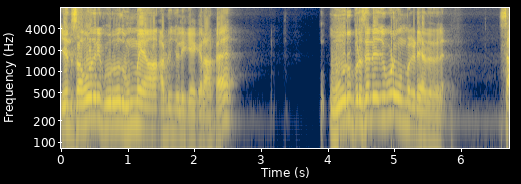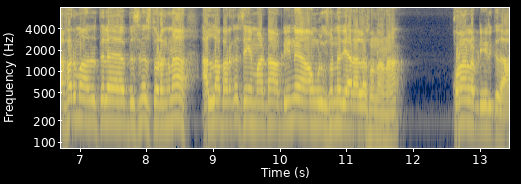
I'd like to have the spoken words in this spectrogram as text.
என் சகோதரி கூறுவது உண்மையா அப்படின்னு சொல்லி கேட்குறாங்க ஒரு பெர்சன்டேஜ் கூட உண்மை கிடையாது அதில். சஃபர் மாதத்தில் பிஸ்னஸ் தொடங்கினா அல்லா பறக்க செய்ய மாட்டான் அப்படின்னு அவங்களுக்கு சொன்னது யார்? அல்லாஹ் சொன்னானா? குரான் அப்படி இருக்குதா?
